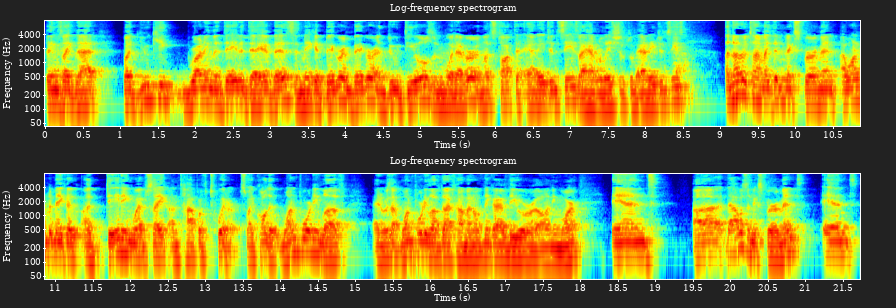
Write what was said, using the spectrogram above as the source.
things like that. But you keep running the day to day of this and make it bigger and bigger and do deals and whatever. And let's talk to ad agencies. I had relationships with ad agencies. Another time I did an experiment. I wanted to make a, a dating website on top of Twitter. So I called it 140 Love and it was at 140love.com. I don't think I have the URL anymore. And uh, that was an experiment. And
